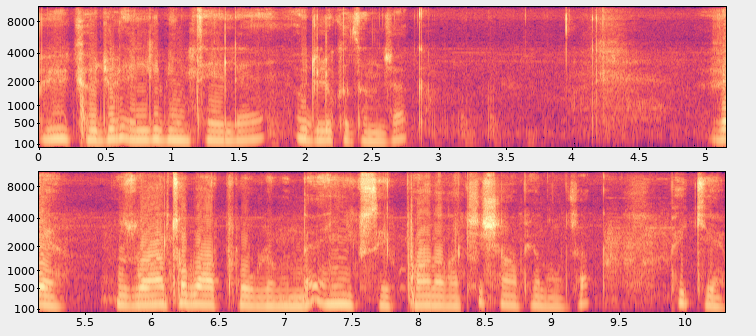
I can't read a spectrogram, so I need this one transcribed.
büyük ödül 50.000 TL ödülü kazanacak. Ve Zuhal Topal programında en yüksek puan alan kişi şampiyon olacak. Peki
